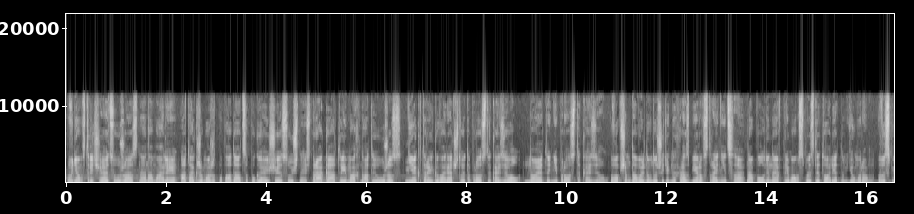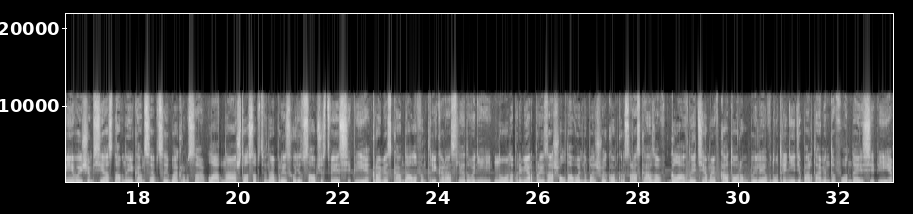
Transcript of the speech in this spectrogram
В нем встречаются ужасные аномалии, а также может попадаться пугающая сущность, рогатый и мохнатый ужас. Некоторые говорят, что это просто козел, но это не просто козел. В общем, довольно внушительных размеров страница, наполненная в прямом смысле туалетным юмором, высмеивающим все основные концепции Бэкрумса. Ладно, а что, собственно, происходит в сообществе SCP, кроме скандалов, интриг и расследований? Ну, например, произошел довольно большой конкурс рассказов, главной темой в котором были внутренние департаменты фонда SCP.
